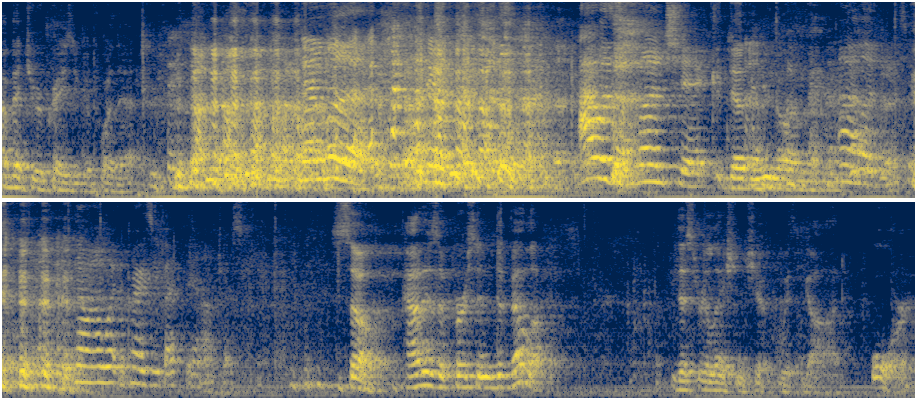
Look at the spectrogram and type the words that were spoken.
I bet you were crazy before that. Now look, I was a fun chick. Debbie, you know I love you. I love you too. No, I wasn't crazy back then, I trust you. So, how does a person develop this relationship with God? Or,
